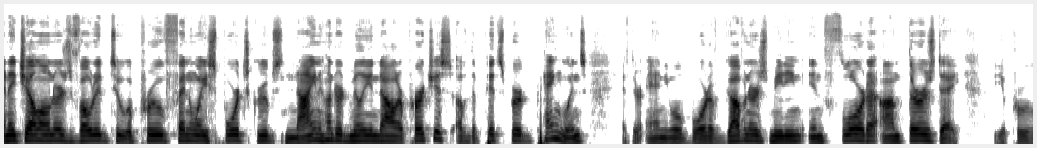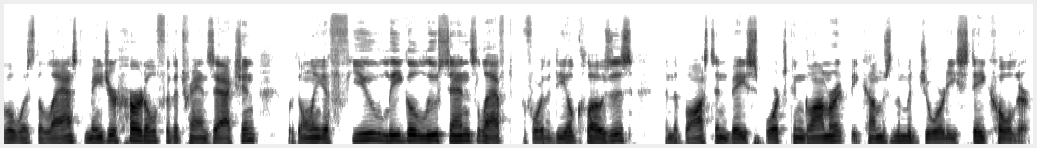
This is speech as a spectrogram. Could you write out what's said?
NHL owners voted to approve Fenway Sports Group's $900 million purchase of the Pittsburgh Penguins at their annual Board of Governors meeting in Florida on Thursday. The approval was the last major hurdle for the transaction, with only a few legal loose ends left before the deal closes and the Boston based sports conglomerate becomes the majority stakeholder.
